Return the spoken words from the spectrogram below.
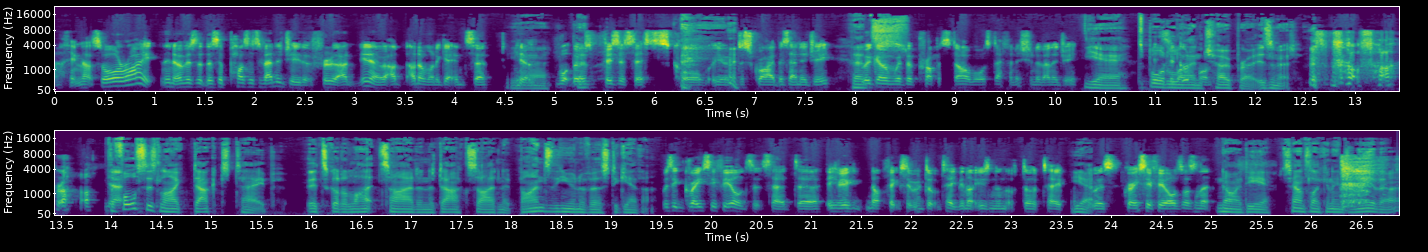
I think that's all right. You know, there's a, there's a positive energy that through that, you know, I, I don't want to get into, you Yeah. know, what those That- physicists call, you know, describe as energy. We're going with the proper Star Wars definition of energy. Yeah, it's borderline one. Chopra, isn't it? It's not far off. The Yeah. Force is like duct tape. It's got a light side and a dark side, and it binds the universe together. Was it Gracie Fields that said, uh, if you not fix it with duct tape, you're not using enough duct tape? Yeah. It was Gracie Fields, wasn't it? No idea. Sounds like an engineer, though.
